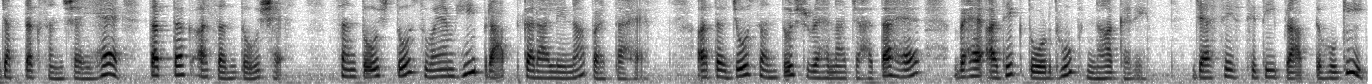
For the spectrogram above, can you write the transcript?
जब तक संशय है, तब तक असंतोष है। संतोष तो स्वयं ही प्राप्त करा लेना पड़ता है। अतः जो संतुष्ट रहना चाहता है, वह अधिक दौड़ धूप ना करे। जैसे स्थिति प्राप्त होगी,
